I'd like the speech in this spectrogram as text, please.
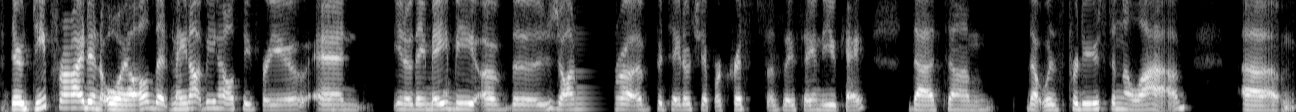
They're deep fried in oil that may not be healthy for you and you know they may be of the genre of potato chip or crisps as they say in the uk that um, that was produced in a lab um,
